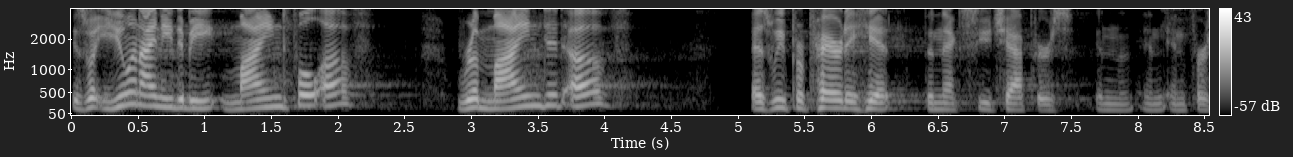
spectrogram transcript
is what you and I need to be mindful of, reminded of, as we prepare to hit the next few chapters in, in, in 1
